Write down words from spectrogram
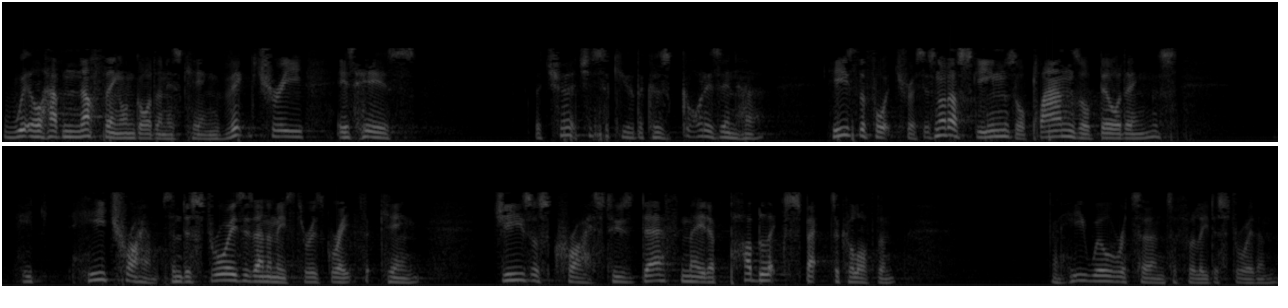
will have nothing on God and his king. Victory is his. The church is secure because God is in her. He's the fortress. It's not our schemes or plans or buildings. He, he triumphs and destroys his enemies through his great king, Jesus Christ, whose death made a public spectacle of them. And he will return to fully destroy them.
